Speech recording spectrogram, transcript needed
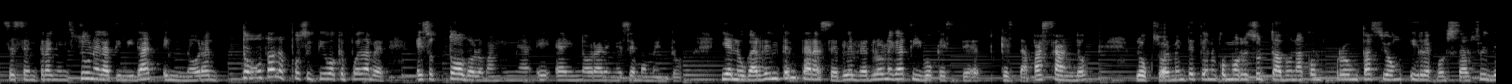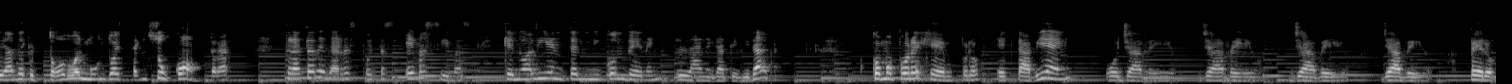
se centran en su negatividad, ignoran todo lo positivo que pueda haber. Eso todo lo van a ignorar en ese momento. Y en lugar de intentar hacerle ver lo negativo que, esté, que está pasando, lo usualmente tiene como resultado una confrontación y reforzar su idea de que todo el mundo está en su contra trata de dar respuestas evasivas que no alienten ni condenen la negatividad. Como por ejemplo, está bien o ya veo, ya veo, ya veo, ya veo. Pero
